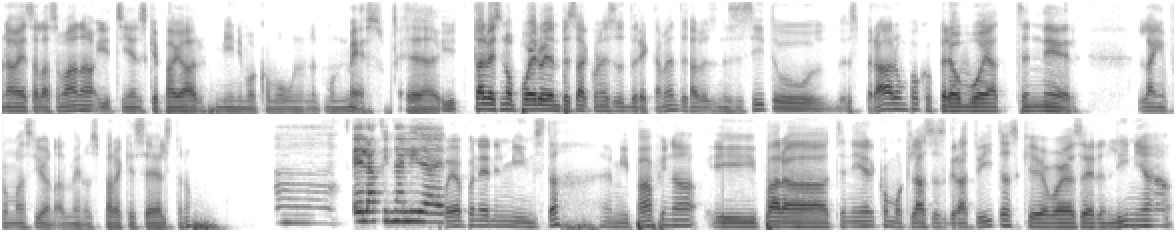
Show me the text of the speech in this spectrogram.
una vez a la semana y tienes que pagar mínimo como un, mes. Eh, y tal vez no puedo empezar con eso directamente, tal vez necesito esperar un poco, pero voy a tener la información al menos para que sea listo, ¿no? en la finalidad. Voy a poner en mi Insta, en mi página, y para tener como clases gratuitas que voy a hacer en línea,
